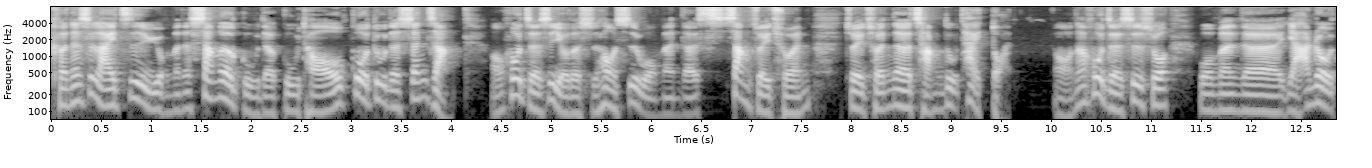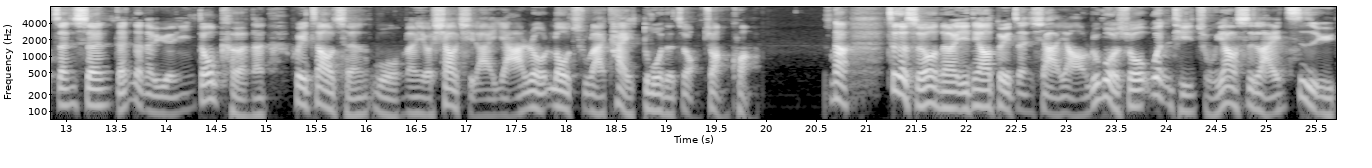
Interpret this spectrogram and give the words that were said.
可能是来自于我们的上颚骨的骨头过度的生长。哦，或者是有的时候是我们的上嘴唇，嘴唇的长度太短哦，那或者是说我们的牙肉增生等等的原因，都可能会造成我们有笑起来牙肉露出来太多的这种状况。那这个时候呢，一定要对症下药。如果说问题主要是来自于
